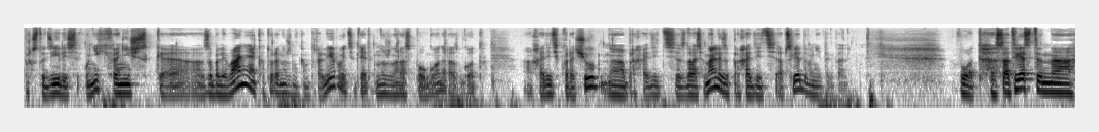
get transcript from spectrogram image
простудились. У них хроническое заболевание, которое нужно контролировать, и для этого нужно раз в полгода, раз в год ходить к врачу, проходить, сдавать анализы, проходить обследование и так далее. Вот. Соответственно,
